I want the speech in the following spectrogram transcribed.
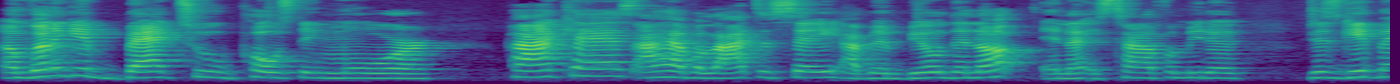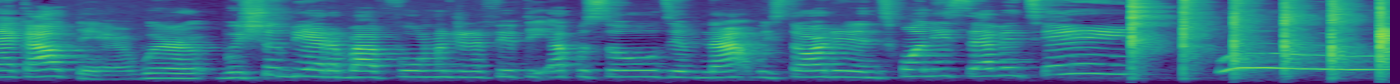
I'm going to get back to posting more podcasts. I have a lot to say. I've been building up, and it's time for me to just get back out there. Where we should be at about 450 episodes. If not, we started in 2017. Woo!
